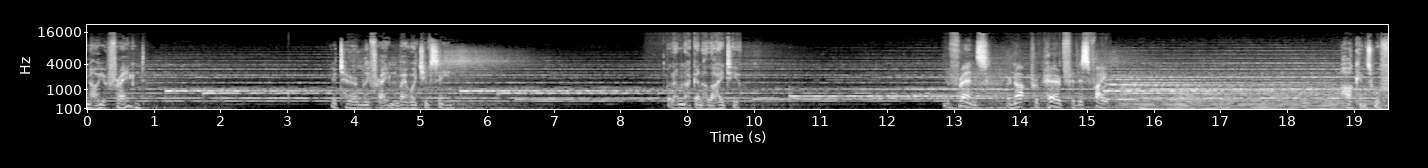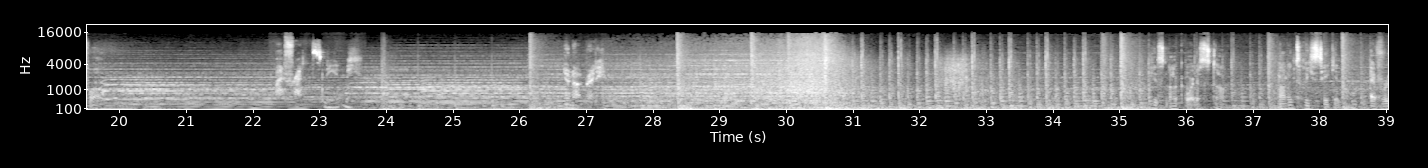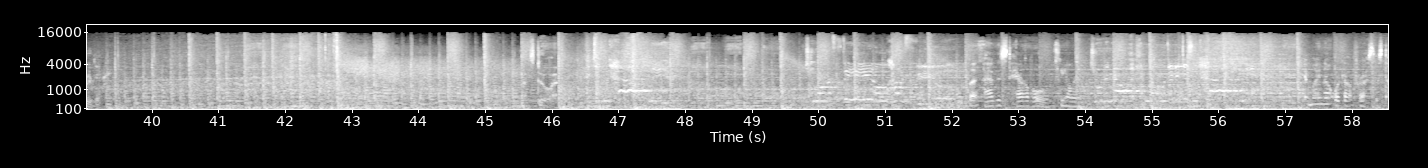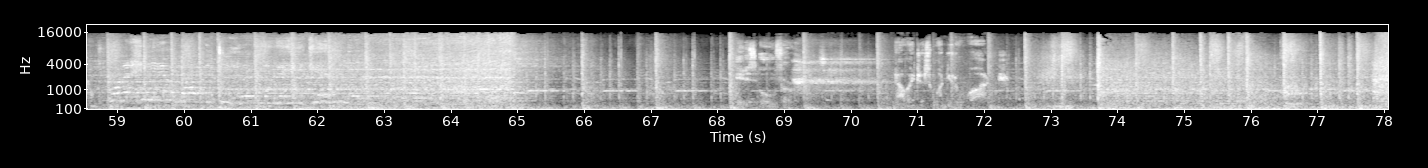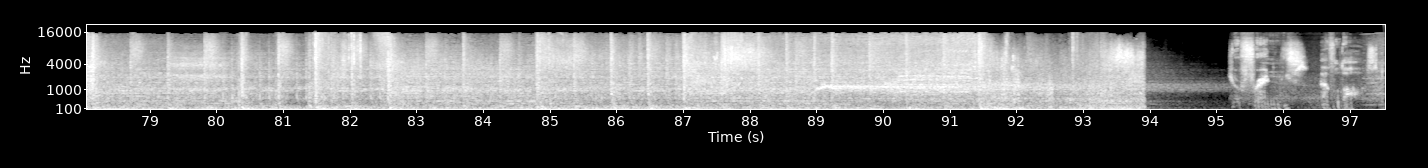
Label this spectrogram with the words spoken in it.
I know you're frightened. You're terribly frightened by what you've seen. But I'm not gonna lie to you. Your friends are not prepared for this fight. Hawkins will fall. My friends need me. You're not ready. He's not going to stop. Not until he's taken everyone. Let's do it. But I have this terrible feeling. It might not work out for us this time. just want you to watch. friends have lost.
